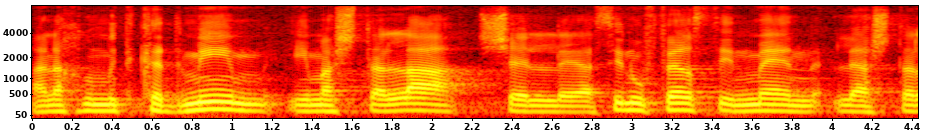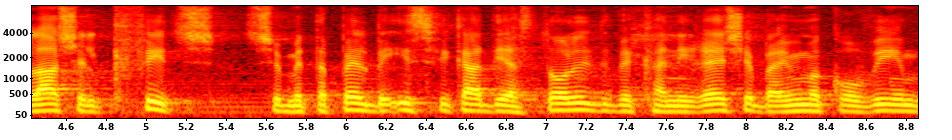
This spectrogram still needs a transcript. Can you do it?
אנחנו מתקדמים עם השתלה של, עשינו first in man להשתלה של קפיץ שמטפל באי ספיקה דיאסטולית וכנראה שבימים הקרובים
